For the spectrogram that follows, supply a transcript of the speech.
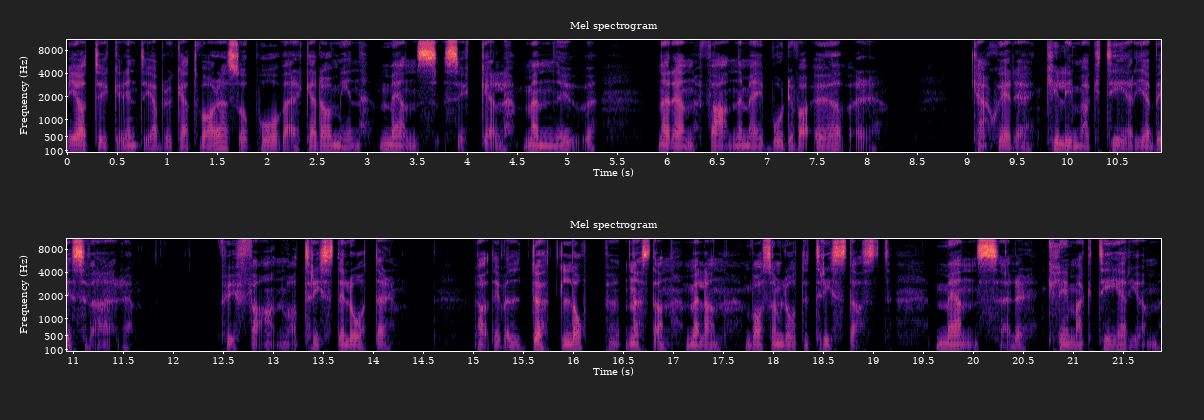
Jag tycker inte jag brukat vara så påverkad av min menscykel, men nu, när den fan i mig borde vara över. Kanske är det klimakteriebesvär. Fy fan vad trist det låter ja, det är väl dött lopp nästan mellan vad som låter tristast, mens eller klimakterium.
